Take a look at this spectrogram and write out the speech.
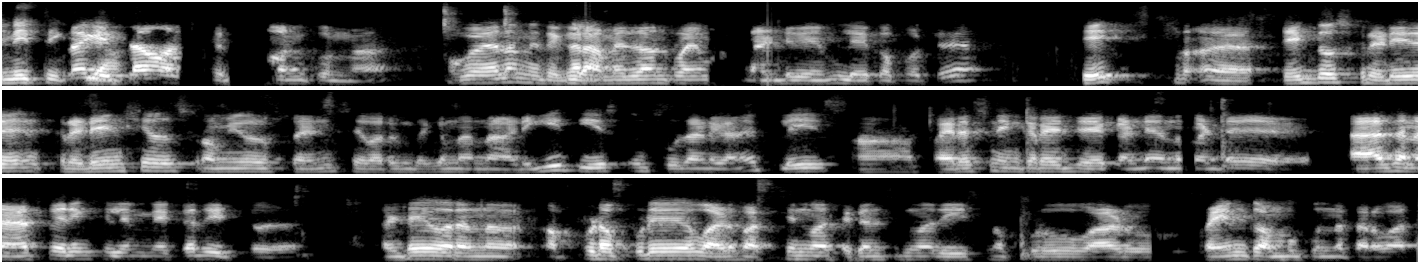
ఎనీథింగ్. అనుకున్నా ఒకవేళ మీ దగ్గర. అమెజాన్ ప్రైమ్ లాంటివి ఏం లేకపోతే take take those credentials from your friends ఎవరి దగ్గర నన్ను అడిగి తీసుకుని చూడండి కానీ ప్లీజ్ పైరస్ని ఎంకరేజ్ చేయకండి. ఎందుకంటే as an aspiring film maker it అంటే ఎవరన్నా అప్పుడప్పుడే వాడు ఫస్ట్ సినిమా సెకండ్ సినిమా తీసినప్పుడు వాడు ప్రైమ్కి అమ్ముకున్న తర్వాత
